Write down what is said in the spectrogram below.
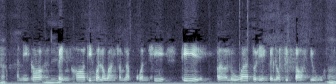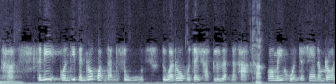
ค่ะอันนี้ก็อันนี้เป็นข้อที่ควรระวังสำหรับคนที่ที่เอ่อรู้ว่าตัวเองเป็นโรคติดต่ออยู่อืมนะคะทีนี้คนที่เป็นโรคความดันสูง หรือว่าโรคหัวใจขาดเลือดนะคะค่ะก็ไม่ควรจะแช่น้ำร้อน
